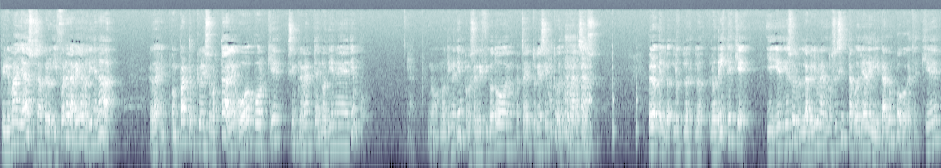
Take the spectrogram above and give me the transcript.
pero, más allá de eso, o sea, pero y fuera de la pega no tiene nada. En, en parte porque es insoportable o porque simplemente no tiene tiempo no, no tiene tiempo, lo sacrificó todo, ¿cachai? Esto que decís. Pero lo, lo, triste es que, y, eso la película, no sé si esta podría debilitarlo un poco, ¿cachai? Que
